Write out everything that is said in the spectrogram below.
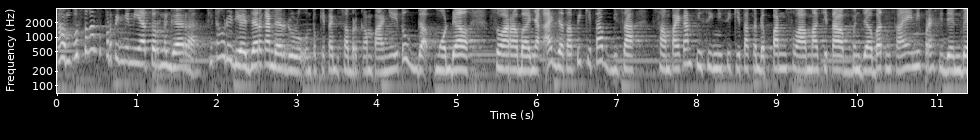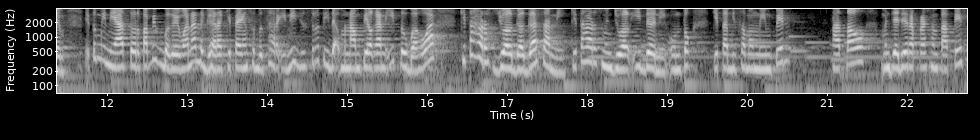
kampus itu kan seperti miniatur negara. Kita udah diajarkan dari dulu untuk kita bisa berkampanye itu gak modal suara banyak aja, tapi kita bisa sampaikan visi misi kita ke depan selama kita menjabat misalnya ini presiden BEM. Itu miniatur, tapi bagaimana negara kita yang sebesar ini justru tidak menampilkan itu bahwa kita harus jual gagasan nih, kita harus menjual ide nih untuk kita bisa memimpin atau menjadi representatif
